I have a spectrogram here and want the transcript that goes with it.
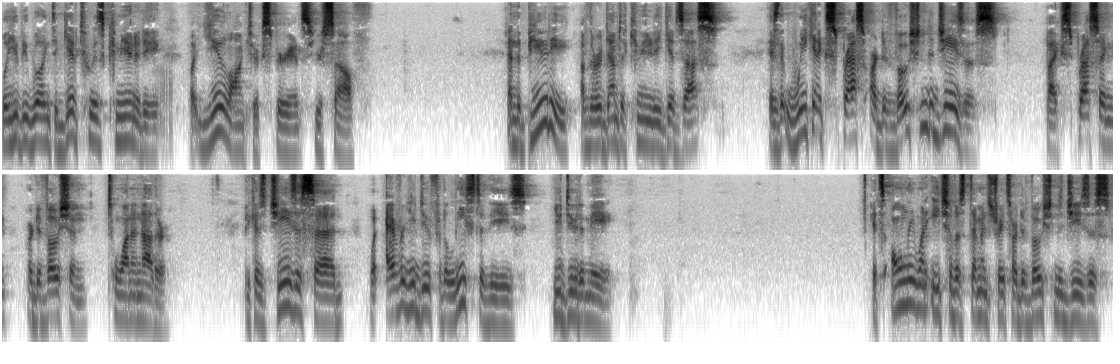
will you be willing to give to his community what you long to experience yourself. And the beauty of the redemptive community gives us is that we can express our devotion to Jesus by expressing our devotion to one another. Because Jesus said, whatever you do for the least of these, you do to me. It's only when each of us demonstrates our devotion to Jesus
